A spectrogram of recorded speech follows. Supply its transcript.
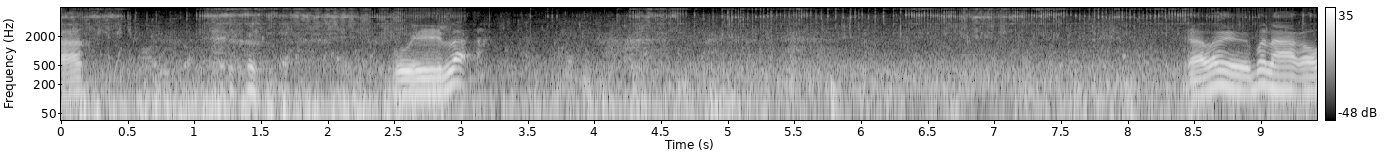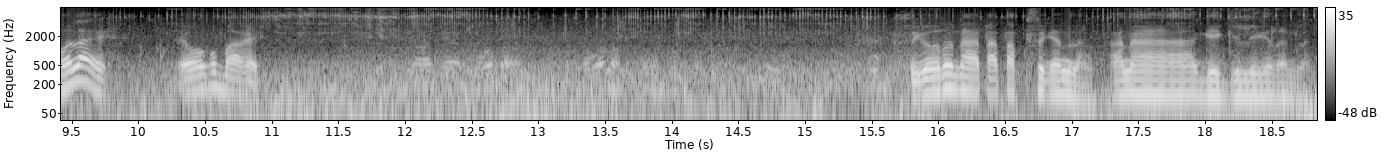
Ha? Wala. Kaya lang yung iba nakakawala eh. Ewan ko bakit. Siguro natatapsingan lang. Ah, nagigiliran lang.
